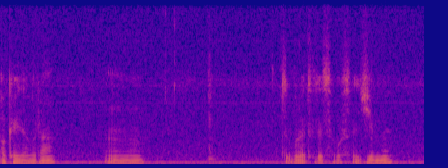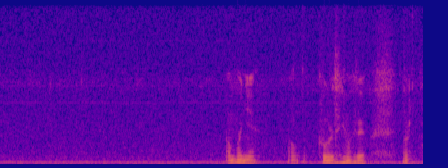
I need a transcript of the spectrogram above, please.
Okej, dobra. Ym, Cebulę tutaj sobie posadzimy. Albo nie. O, kurde, nie mogę tego. Dobra.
